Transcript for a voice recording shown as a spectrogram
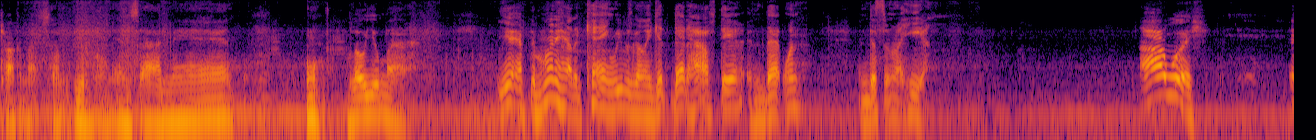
You talking about something beautiful on the inside, man. Mm, blow your mind. Yeah, if the money had a king, we was gonna get that house there and that one and this one right here. I wish.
